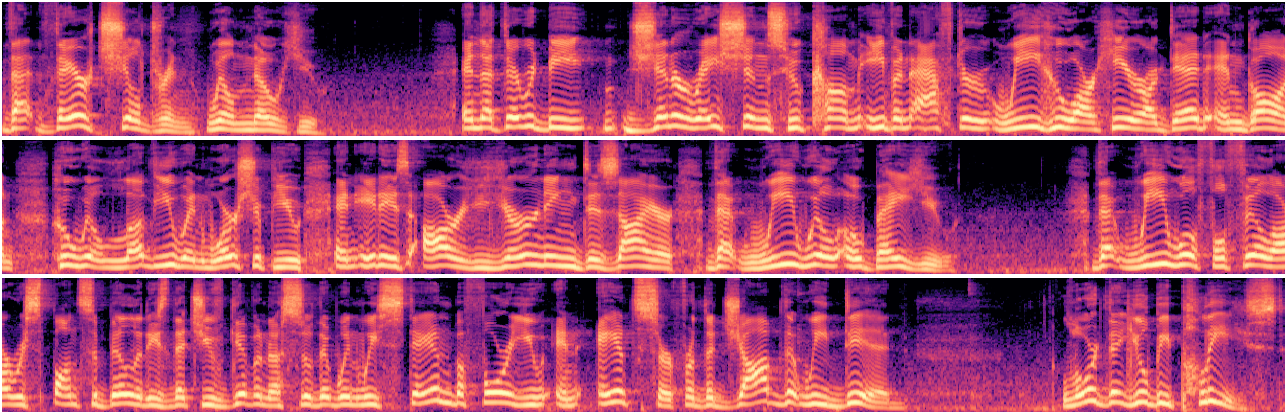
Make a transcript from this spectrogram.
that their children will know you. And that there would be generations who come even after we who are here are dead and gone, who will love you and worship you. And it is our yearning desire that we will obey you, that we will fulfill our responsibilities that you've given us, so that when we stand before you and answer for the job that we did, Lord, that you'll be pleased.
